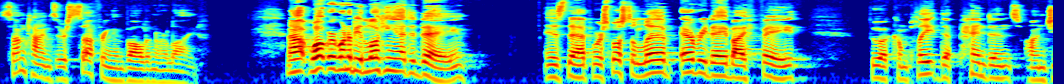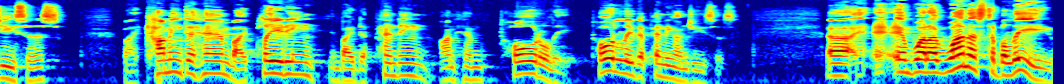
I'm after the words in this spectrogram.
sometimes there's suffering involved in our life. Now, what we're going to be looking at today is that we're supposed to live every day by faith through a complete dependence on Jesus by coming to Him, by pleading, and by depending on Him totally, totally depending on Jesus. Uh, and what I want us to believe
